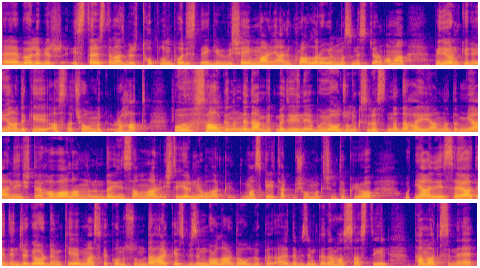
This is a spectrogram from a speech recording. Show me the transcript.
E, böyle bir ister istemez bir toplum polisliği gibi bir şeyim var yani kurallara uyulmasını istiyorum ama biliyorum ki dünyadaki aslında çoğunluk rahat. Bu salgının neden bitmediğini bu yolculuk sırasında daha iyi anladım. Yani işte hava alanlarında insanlar işte yarım yamalak maskeyi takmış olmak için takıyor. Yani seyahat edince gördüm ki maske konusunda herkes bizim buralarda olduğu kadar ya da bizim kadar hassas değil. Tam aksine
